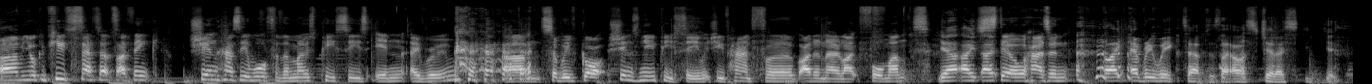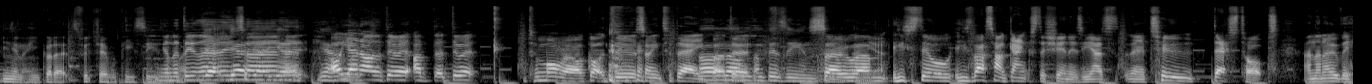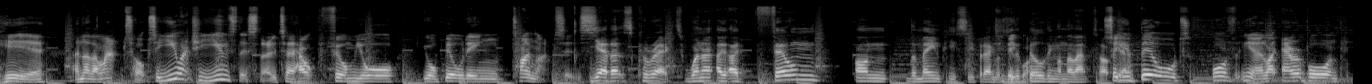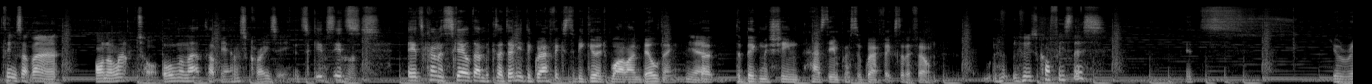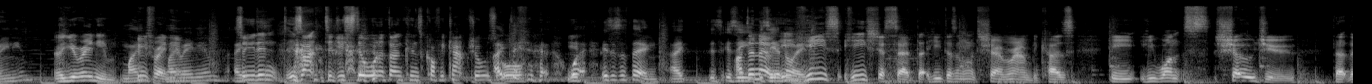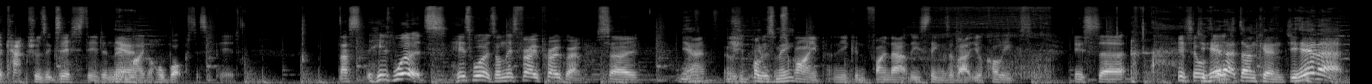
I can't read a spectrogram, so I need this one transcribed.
um, your computer setups, I think Sjin has the award for the most PCs in a room. um, so we've got Sjin's new PC, which you've had for, I don't know, like four months. yeah. I, I Still hasn't. like every week, Turps is like, oh shit, I, s- y- you know, you gotta switch over PCs. You gonna do that Yeah, yeah, yeah, yeah, yeah. Oh yeah, no, I'll do it. I'll, I'll do it tomorrow. I've got to do something today, Oh but no, I'm, busy. And, So um, he's still he's that's how gangster Sjin is. He has you know, two desktops and then over here another laptop. So you actually use this though to help film your your building time lapses. yeah, that's correct. When I, I, I film on the main PC, but actually do the one. building on the laptop. So yeah. you build all of, you know like Erebor and things like that on a laptop. all on the laptop, yeah. That's crazy. It's That's it's it's, nuts. It's kind of scaled down because I don't need the graphics to be good while I'm building. Yeah. But the big machine has the impressive graphics that I film. Wh- whose is this? It's uranium. Uh, uranium. My- Who's my radium? uranium? So you didn't? Is that? Did you still want a Duncan's coffee capsules? I or think, you- what is this a thing? I, is, is he, I don't know. He He, he's he's just said that he doesn't want to show him around because he he once showed you that the capsules existed and then Yeah. like a whole box disappeared. That's his words. His words on this very program. So you Yeah, know, you was- should probably was me. subscribe and you can find out these things about your colleagues. It's uh, it's all Do you hear good. that, Duncan? Do you hear that?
